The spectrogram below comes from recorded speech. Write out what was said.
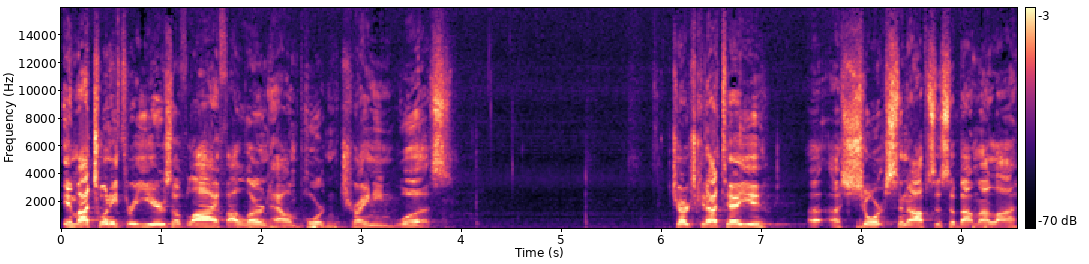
in my 23 years of life, I learned how important training was. Church, can I tell you a, a short synopsis about my life?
